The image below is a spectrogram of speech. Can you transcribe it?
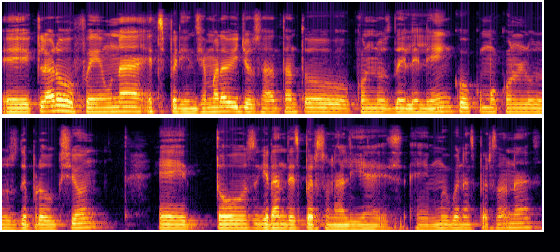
Eh, claro, fue una experiencia maravillosa tanto con los del elenco como con los de producción. Eh, todos grandes personalidades, eh, muy buenas personas.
